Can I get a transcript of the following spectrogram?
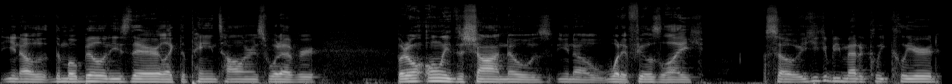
you know the mobility's there, like the pain tolerance, whatever. But only Deshaun knows, you know, what it feels like. So he could be medically cleared,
